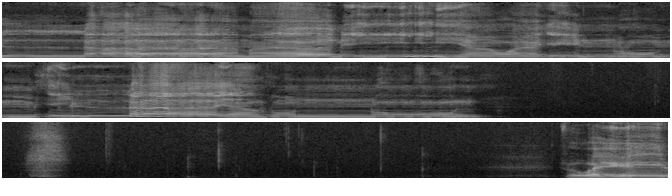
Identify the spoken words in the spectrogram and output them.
إلا أماني وإن هم إلا يظنون. فويل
